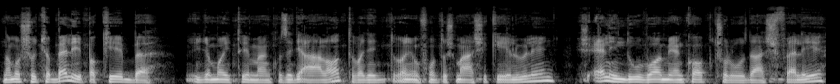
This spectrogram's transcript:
Na most, hogyha belép a képbe így a mai témánkhoz egy állat, vagy egy nagyon fontos másik élőlény, és elindul valamilyen kapcsolódás felé,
